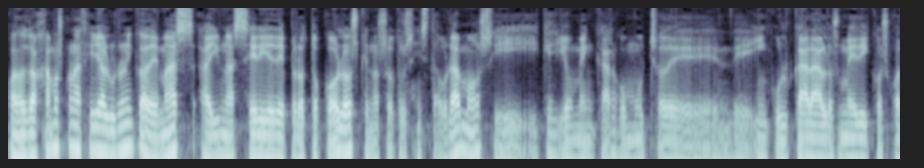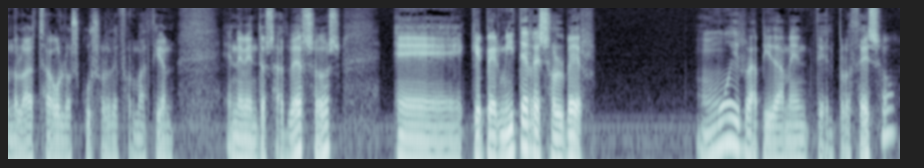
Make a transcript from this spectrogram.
Cuando trabajamos con ácido hialurónico, además, hay una serie de protocolos que nosotros instauramos y que yo me encargo mucho de, inculcar a los médicos cuando lo hago los cursos de formación en eventos adversos, eh, que permite resolver muy rápidamente el proceso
